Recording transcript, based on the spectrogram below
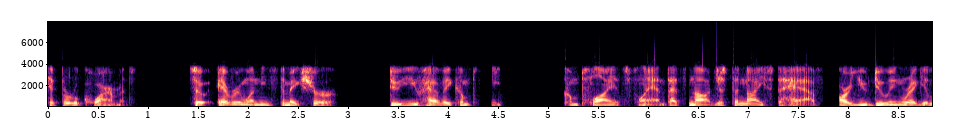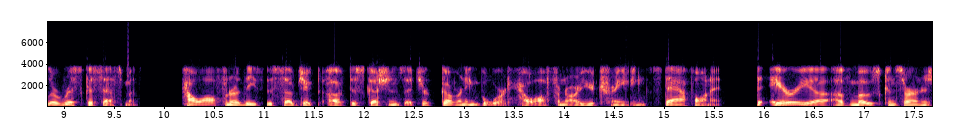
HIPAA requirements. So everyone needs to make sure do you have a complete compliance plan? That's not just a nice to have. Are you doing regular risk assessments? How often are these the subject of discussions at your governing board? How often are you training staff on it? The area of most concern is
